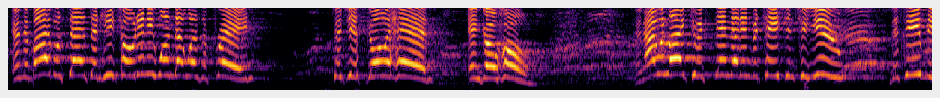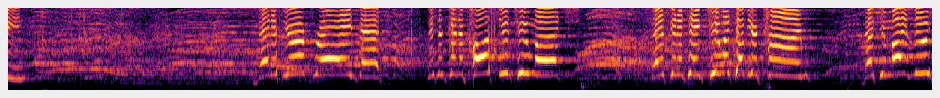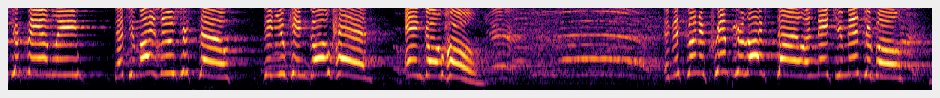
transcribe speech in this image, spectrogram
And the Bible says that he told anyone that was afraid to just go ahead and go home. And I would like to extend that invitation to you this evening that if you're afraid that this is going to cost you too much, that it's going to take too much of your time, that you might lose your family, that you might lose yourself, then you can go ahead and go home. If it's going to crimp your lifestyle and make you miserable,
